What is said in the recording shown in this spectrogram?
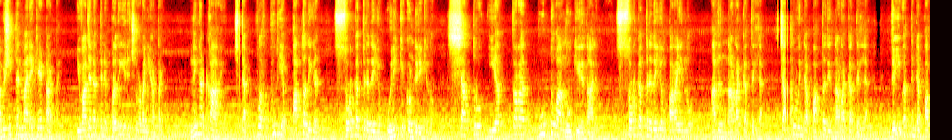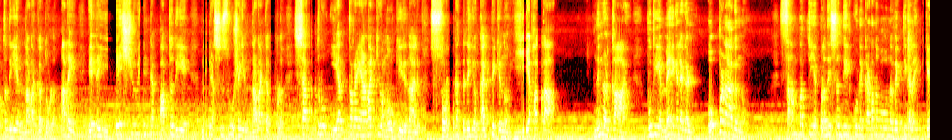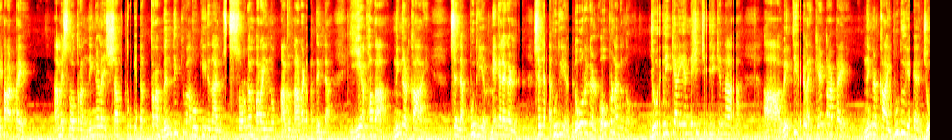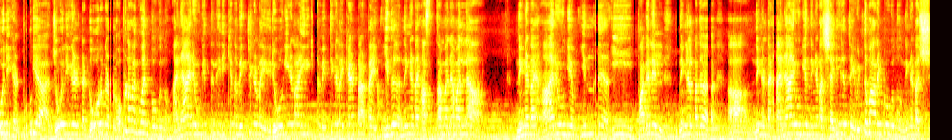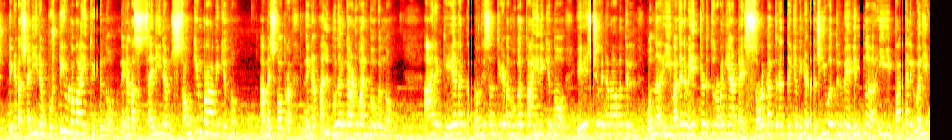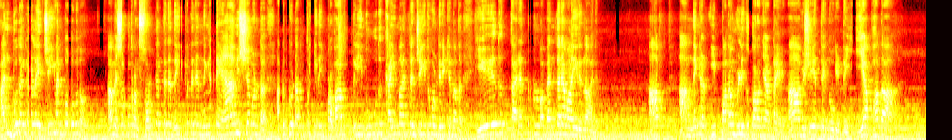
അഭിഷിക്തന്മാരെ കേട്ടാട്ടെ ഈ വചനത്തിന് പ്രതികരിച്ചു തുടങ്ങിയാട്ടെ. നിങ്ങൾക്കായി ചില പുതിയ പദ്ധതികൾ സ്വർഗത്തിനതയും ഒരുക്കിക്കൊണ്ടിരിക്കുന്നു. ശത്രു എത്ര കൂട്ടുവാൻ നോക്കിയിരുന്നാലും സ്വർഗത്തിനതയും പറയുന്നു അത് നടക്കത്തില്ല. ശത്രുവിന്റെ പദ്ധതി നടക്കത്തില്ല. ദൈവത്തിന്റെ പദ്ധതിയെ നടക്കത്തുള്ളൂ. അതെ എന്റെ യേശുവിന്റെ പദ്ധതിയെ നിങ്ങൾ ശുശ്രൂഷയിൽ നടക്കത്തുള്ളൂ. ശത്രു എത്ര അടക്കി നോക്കിയിരുന്നാലും സ്വർഗത്തിനതയും കൽപ്പിക്കുന്നു. നിങ്ങൾക്കായി പുതിയ മേഖലകൾ ഓപ്പൺ ആകുന്നു സാമ്പത്തിക പ്രതിസന്ധിയിൽ കൂടി കടന്നു പോകുന്ന വ്യക്തികളെ കേട്ടാട്ടെ. ആമേ സ്തോത്രം നിങ്ങളെ ശത്രു എത്ര ബന്ധിക്കുവാൻ നോക്കിയിരുന്നാലും സ്വർഗം പറയുന്നു അത് നടക്കത്തില്ല. യഥത നിങ്ങൾക്കായി ചില പുതിയ മേഖലകൾ ചില പുതിയ ഡോറുകൾ ഓപ്പൺ ആകുന്നു ജോലിക്കായി അന്വേഷിച്ചിരിക്കുന്ന ആ വ്യക്തികളെ കേട്ടാട്ടെ. നിങ്ങൾക്കായി പുതിയ ജോലികൾ പുതിയ ജോലികളുടെ ഡോറുകൾ ഓപ്പൺ ആകുവാൻ പോകുന്നു. അനാരോഗ്യത്തിൽ ഇരിക്കുന്ന വ്യക്തികളെ രോഗികളായിരിക്കുന്ന വ്യക്തികളെ കേട്ടാട്ടെ. ഇത് നിങ്ങളുടെ അസ്തമനമല്ല. നിങ്ങളുടെ ആരോഗ്യം ഇന്ന് ഈ പകലിൽ നിങ്ങൾക്കത് നിങ്ങളുടെ അനാരോഗ്യം നിങ്ങളുടെ ശരീരത്തെ വിട്ടുമാറിപ്പോകുന്നു. നിങ്ങളുടെ നിങ്ങളുടെ ശരീരം പുഷ്ടിയുള്ളതായി തീരുന്നു. നിങ്ങളുടെ ശരീരം സൗഖ്യം പ്രാപിക്കുന്നു. ആമേ സ്തോത്രം. നിങ്ങൾ അത്ഭുതം കാണുവാൻ പോകുന്നു. ആരൊക്കെ ഏതൊക്കെ പ്രതിസന്ധിയുടെ മുഖത്തായിരിക്കുന്നു? യേശുവിന്റെ നാമത്തിൽ ഒന്ന് ഈ വചനം ഏറ്റെടുത്തു തുടങ്ങിയാട്ടെ. സ്വർഗത്തിനെത്തിയ നിങ്ങളുടെ ജീവിതത്തിൽ മേൽ ഇന്ന് ഈ പകലിൽ വലിയ അത്ഭുതങ്ങളെ ചെയ്യുവാൻ പോകുന്നു. ആമേ സ്വത്രം സ്വർഗത്തിന്റെ ദൈവത്തിന് നിങ്ങളുടെ ആവശ്യമുണ്ട്. അതുകൊണ്ട് ഇത് ഈ പ്രഭാവത്തിൽ ഈ ദൂത് കൈമാറ്റം ചെയ്തുകൊണ്ടിരിക്കുന്നത്. ഏത് തരത്തിലുള്ള ബന്ധനമായിരുന്നാലും. ആ ആ നിങ്ങൾ ഈ പദം വിളിച്ചു പറഞ്ഞാട്ടെ. ആ വിഷയത്തെ നോക്കിയിട്ട് യഫത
